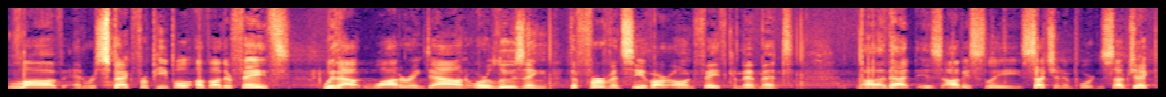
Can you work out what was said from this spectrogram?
love and respect for people of other faiths without watering down or losing the fervency of our own faith commitment. Uh, that is obviously such an important subject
